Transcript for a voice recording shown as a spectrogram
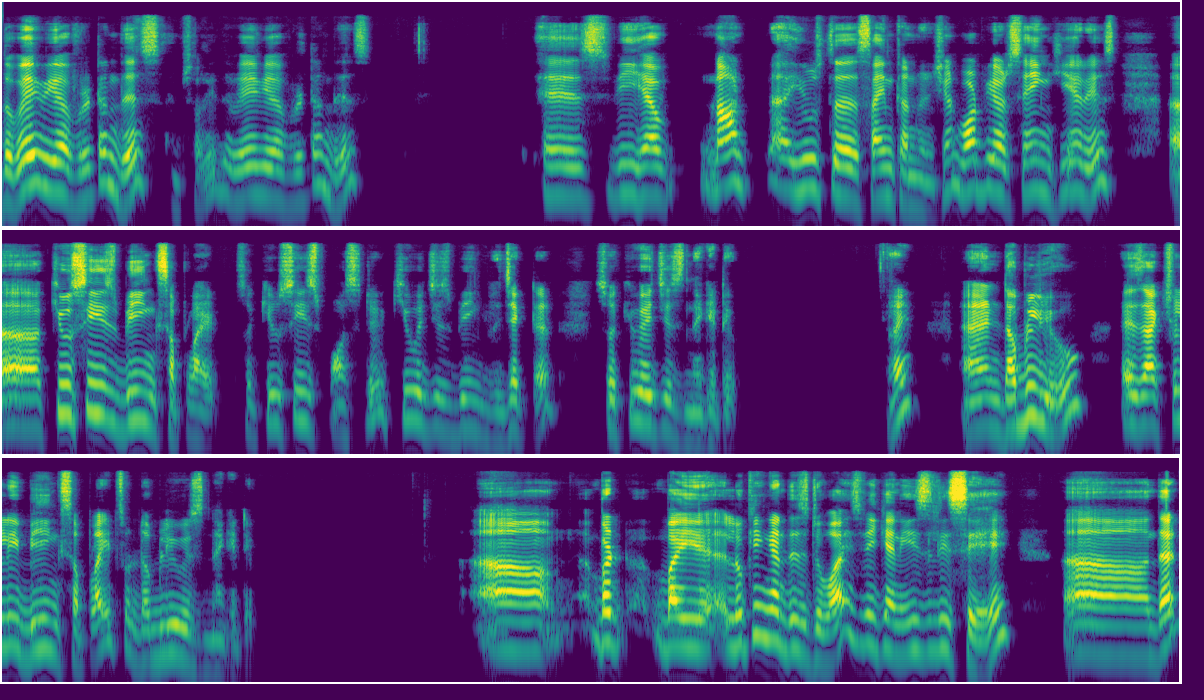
the way we have written this I am sorry the way we have written this is we have not uh, used the sign convention. What we are saying here is uh, QC is being supplied. So, QC is positive, QH is being rejected. So, QH is negative, right and W is actually being supplied. So, W is negative. Uh, but by looking at this device we can easily say uh, that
